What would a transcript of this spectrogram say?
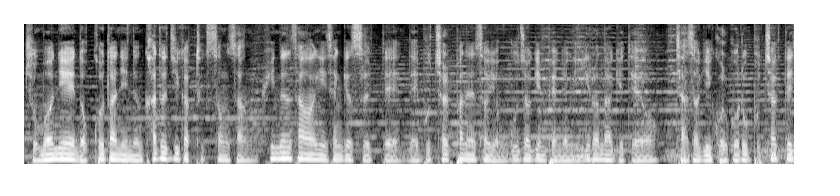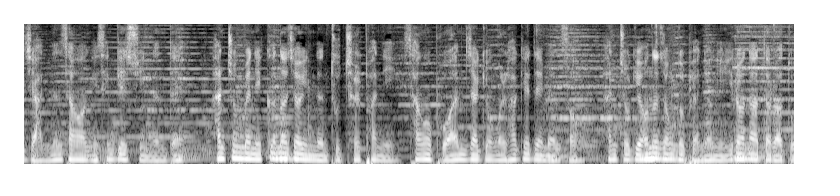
주머니에 넣고 다니는 카드 지갑 특성상 휘는 상황이 생겼을 때 내부 철판에서 영구적인 변형이 일어나게 되어 자석이 골고루 부착되지 않는 상황이 생길 수 있는데 한쪽 면이 끊어져 있는 두 철판이 상호 보완 작용을 하게 되면서 한쪽이 어느 정도 변형이 일어나더라도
